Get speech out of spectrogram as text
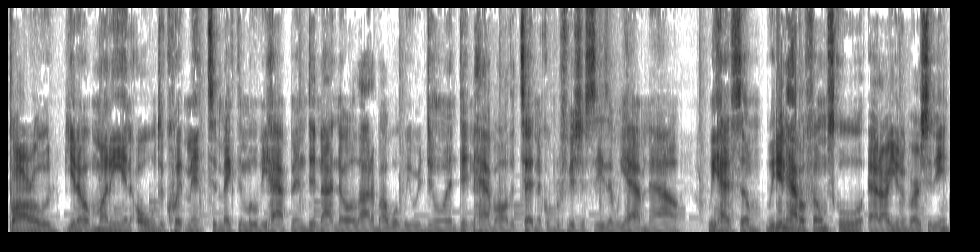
borrowed, you know, money and old equipment to make the movie happen. Did not know a lot about what we were doing. Didn't have all the technical proficiencies that we have now. We had some, we didn't have a film school at our university,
